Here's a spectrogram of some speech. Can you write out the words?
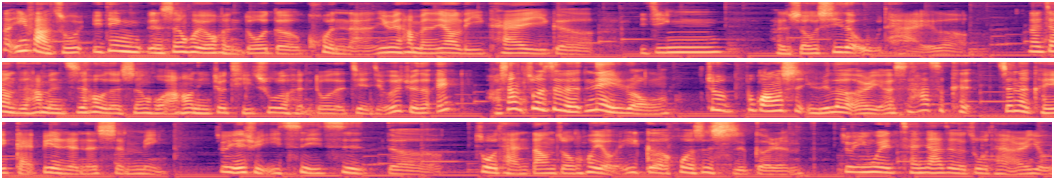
那银法族一定人生会有很多的困难，因为他们要离开一个已经很熟悉的舞台了。那这样子，他们之后的生活，然后你就提出了很多的见解，我就觉得，哎，好像做这个内容就不光是娱乐而已，而是它是可真的可以改变人的生命。就也许一次一次的座谈当中，会有一个或者是十个人，就因为参加这个座谈而有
